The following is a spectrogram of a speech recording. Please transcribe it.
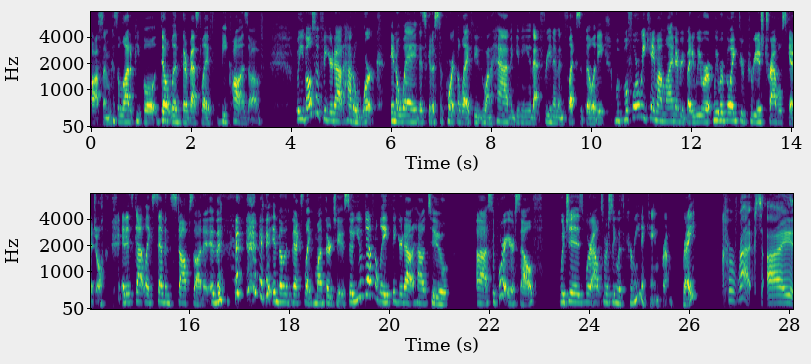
awesome because a lot of people don't live their best life because of but you've also figured out how to work in a way that's going to support the life that you want to have and giving you that freedom and flexibility. Before we came online, everybody, we were we were going through Karina's travel schedule, and it's got like seven stops on it in the in the next like month or two. So you've definitely figured out how to uh, support yourself, which is where outsourcing with Karina came from, right? Correct. I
